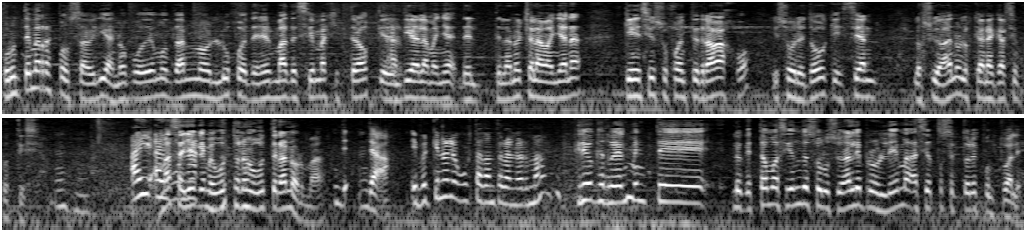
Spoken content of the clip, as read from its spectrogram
Por un tema de responsabilidad, no podemos darnos el lujo de tener más de 100 magistrados que del día de la mañana, de la noche a la mañana queden sin su fuente de trabajo y sobre todo que sean los ciudadanos los que van a quedar sin justicia. ¿Hay Más allá que me guste o no me guste la norma. Ya-. ¿Y por qué no le gusta tanto la norma? Creo que realmente lo que estamos haciendo es solucionarle problemas a ciertos sectores puntuales.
